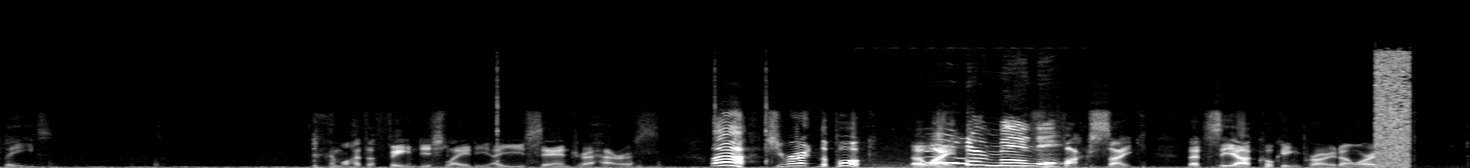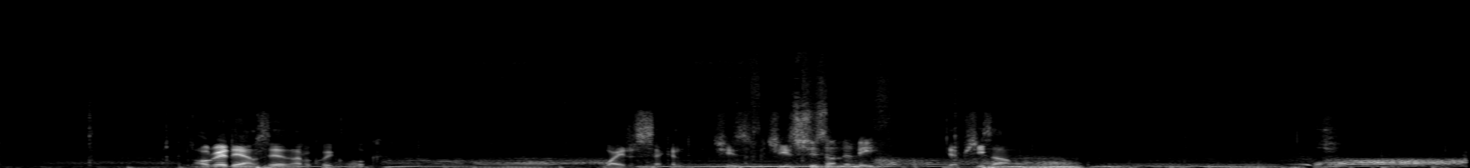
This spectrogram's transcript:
Please. Am I the fiendish lady? Are you Sandra Harris? Ah! She wrote in the book. Oh wait. Wait a minute. Fuck's sake. That's the uh, cooking pro. Don't worry. I'll go downstairs and have a quick look. Wait a second. She's she's She's underneath. Yep, she's um. Whoa.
